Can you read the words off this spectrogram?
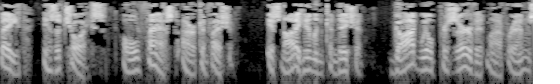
faith is a choice. Hold fast our confession. It's not a human condition. God will preserve it, my friends,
